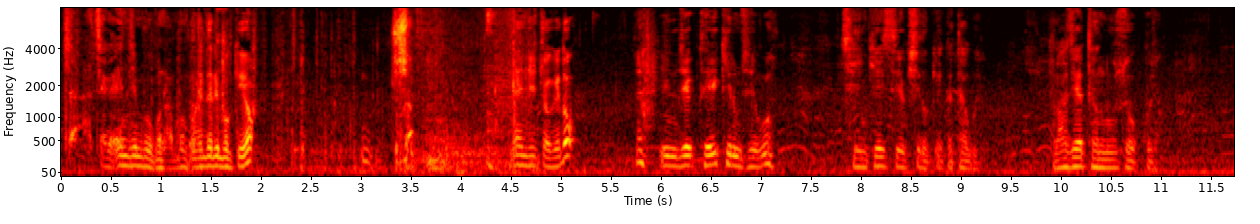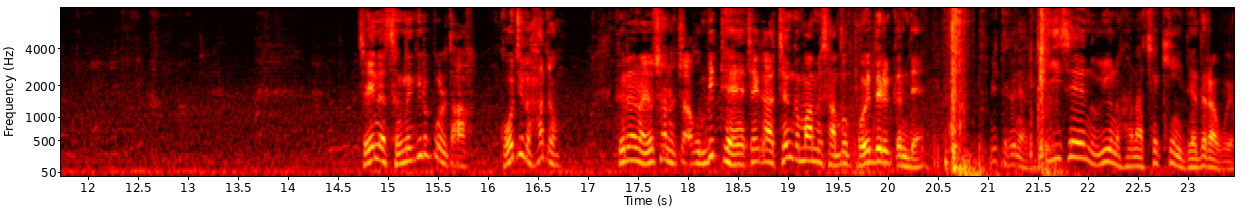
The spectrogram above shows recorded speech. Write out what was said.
자 제가 엔진 부분 한번 보여드려 볼게요. 자, 엔진 쪽에도 인젝터에 기름 새고 체인 케이스 역시도 깨끗하고요. 라지에터 누수 없고요. 저희는 성능 기록부를 다 고지를 하죠. 그러나 이 차는 조금 밑에 제가 점검하면서 한번 보여드릴 건데 밑에 그냥 미세 누유는 하나 체킹이 되더라고요.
